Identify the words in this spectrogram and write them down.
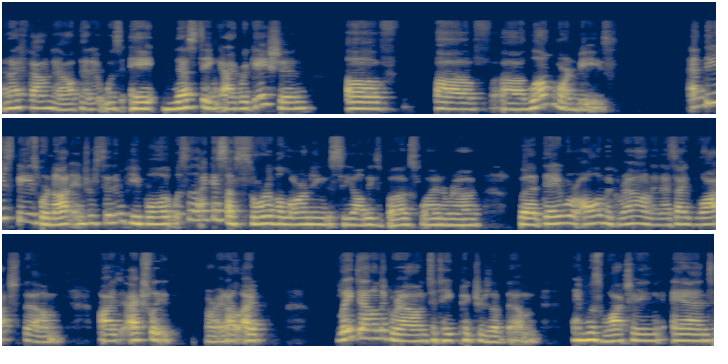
and I found out that it was a nesting aggregation of of uh, longhorn bees. And these bees were not interested in people. It was, I guess, a sort of alarming to see all these bugs flying around, but they were all on the ground. And as I watched them, I actually, all right, I, I laid down on the ground to take pictures of them and was watching. And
